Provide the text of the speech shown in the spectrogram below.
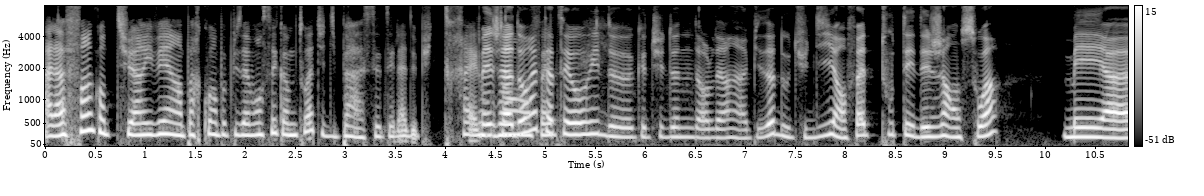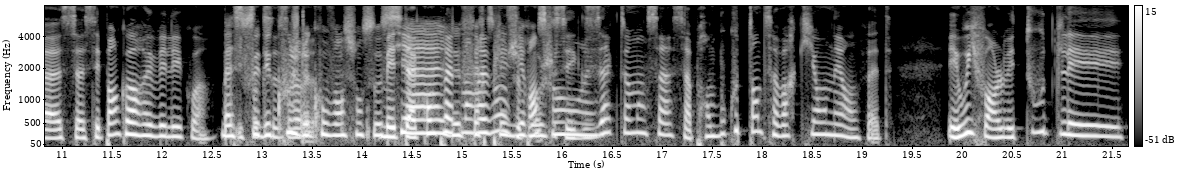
à la fin, quand tu arrivé à un parcours un peu plus avancé comme toi, tu te dis bah c'était là depuis très longtemps. Mais adoré en fait. Théorie de, que tu donnes dans le dernier épisode où tu dis en fait tout est déjà en soi, mais euh, ça s'est pas encore révélé quoi. Bah, c'est des couches soit- de conventions sociales, Mais de complètement faire raison. plaisir Je pense aux que gens. c'est ouais. exactement ça. Ça prend beaucoup de temps de savoir qui on est en fait. Et oui, il faut enlever toutes les.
